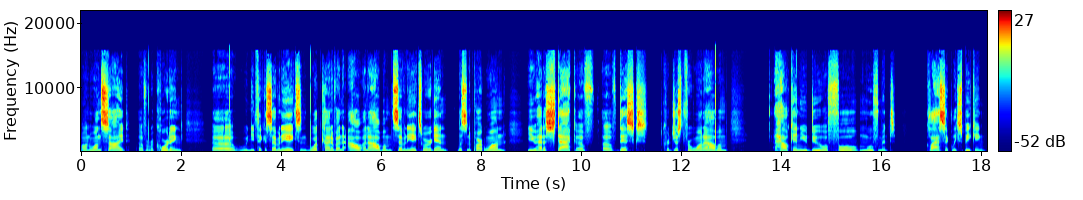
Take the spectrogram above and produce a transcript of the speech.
on one side of a recording. Uh, when you think of 78s and what kind of an al- an album 78s were again listen to part 1 you had a stack of of discs just for one album how can you do a full movement classically speaking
